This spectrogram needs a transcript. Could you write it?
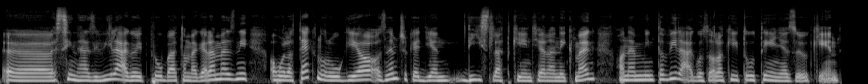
ö, színházi világait próbálta megelemezni, ahol a technológia az nem csak egy ilyen díszletként jelenik meg, hanem mint a világot alakító tényezőként.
